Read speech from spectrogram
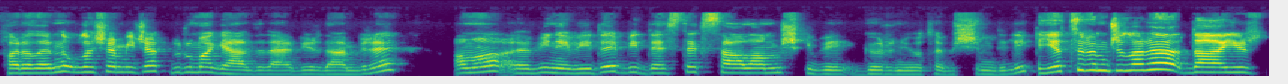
paralarına ulaşamayacak duruma geldiler birdenbire. Ama e, bir nevi de bir destek sağlanmış gibi görünüyor tabii şimdilik. Yatırımcılara dair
